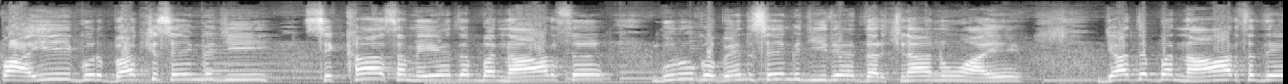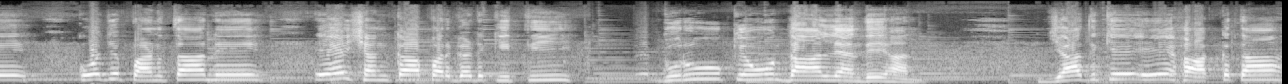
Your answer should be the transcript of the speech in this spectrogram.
ਭਾਈ ਗੁਰਬਖਸ਼ ਸਿੰਘ ਜੀ, ਸਿੱਖਾਂ ਸਮੇਤ ਬਨਾਰਸ ਗੁਰੂ ਗੋਬਿੰਦ ਸਿੰਘ ਜੀ ਦੇ ਦਰਸ਼ਨਾਂ ਨੂੰ ਆਏ। ਜਦ ਬਨਾਰਸ ਦੇ ਕੁਝ ਪੰਡਤਾਂ ਨੇ ਇਹ ਸ਼ੰਕਾ ਪ੍ਰਗਟ ਕੀਤੀ, ਗੁਰੂ ਕਿਉਂ ਦਾਨ ਲੈਂਦੇ ਹਨ? ਜਦ ਕਿ ਇਹ ਹੱਕ ਤਾਂ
